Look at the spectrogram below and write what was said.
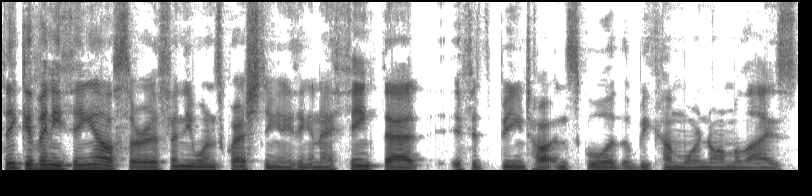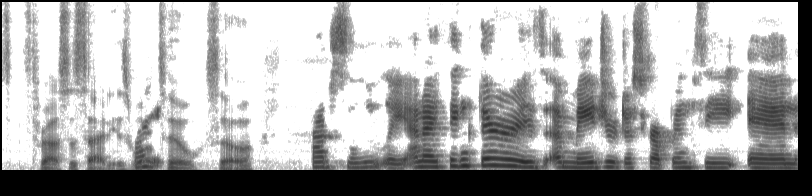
think of anything else or if anyone's questioning anything and i think that if it's being taught in school it'll become more normalized throughout society as well right. too so absolutely and i think there is a major discrepancy in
